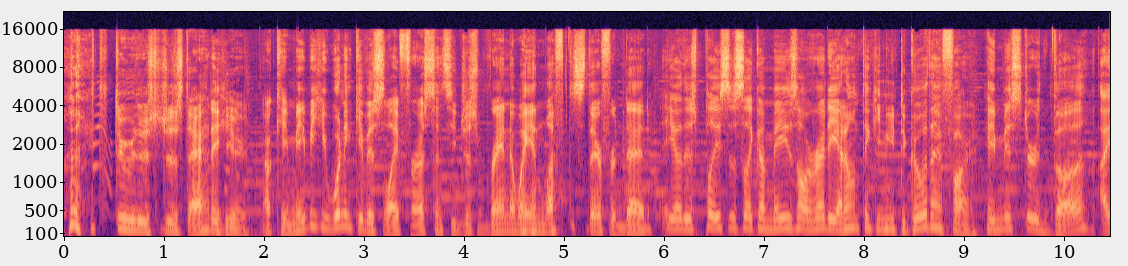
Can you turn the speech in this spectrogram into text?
Dude is just out of here. Okay, maybe he wouldn't give his life for us since he just ran away and left us there for dead. Hey, yo, this place is like a maze already. I don't think you need to go that far. Hey, Mr. The, I,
